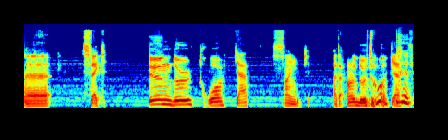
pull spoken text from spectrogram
Euh, ça fait que 1, 2, 3, 4, 5. Attends, 1, 2, 3, 4.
